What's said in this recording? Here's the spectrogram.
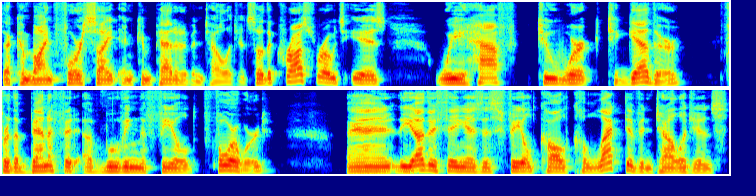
that combined foresight and competitive intelligence. So the crossroads is we have to work together for the benefit of moving the field forward. And the other thing is this field called collective intelligence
